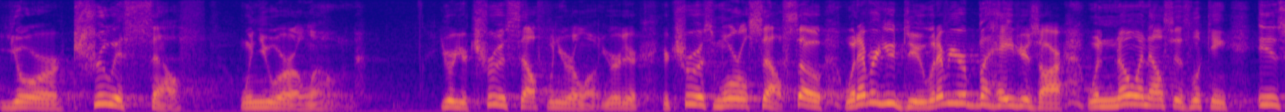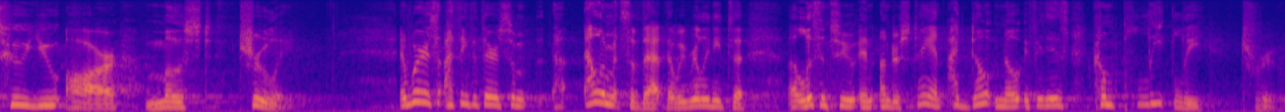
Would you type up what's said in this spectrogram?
your truest self when you are alone. You're your truest self when you're alone. You're your, your truest moral self. So, whatever you do, whatever your behaviors are, when no one else is looking, is who you are most truly. And whereas I think that there are some uh, elements of that that we really need to uh, listen to and understand, I don't know if it is completely true.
